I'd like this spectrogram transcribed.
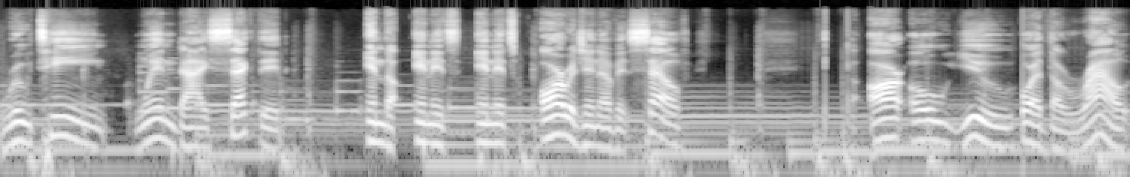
routine when dissected in the in its in its origin of itself r-o-u or the route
